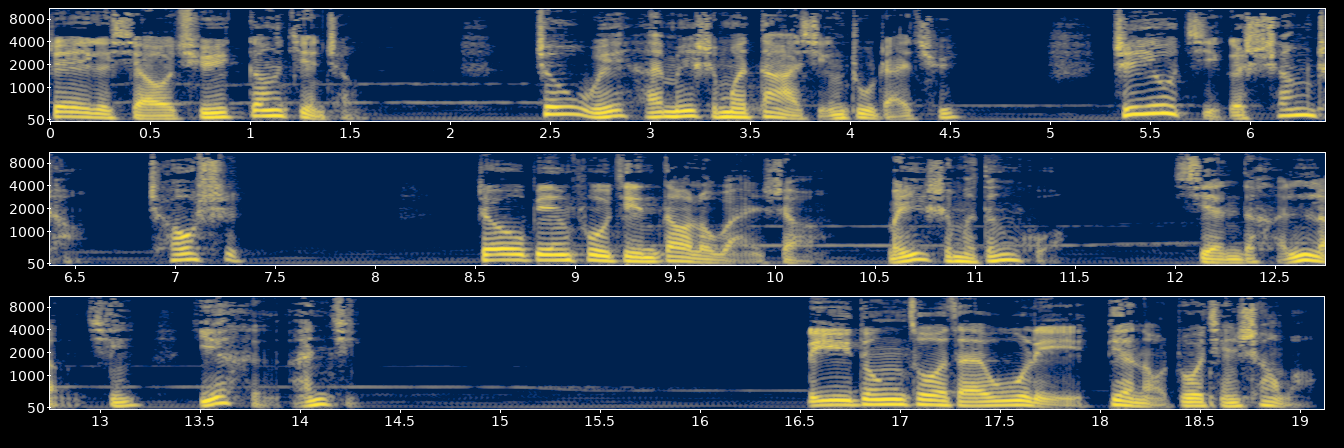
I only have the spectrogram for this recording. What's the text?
这个小区刚建成，周围还没什么大型住宅区，只有几个商场、超市。周边附近到了晚上没什么灯火，显得很冷清，也很安静。李东坐在屋里电脑桌前上网，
